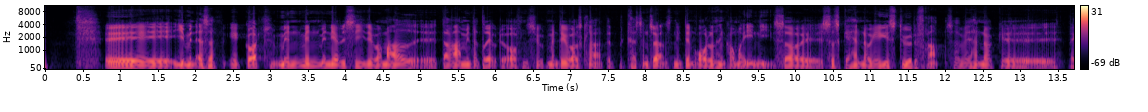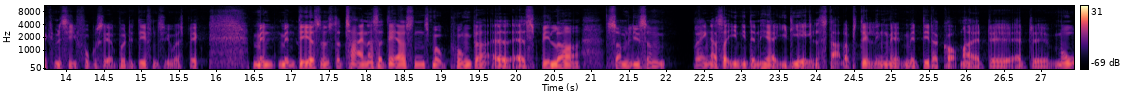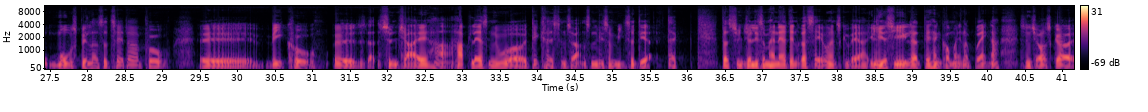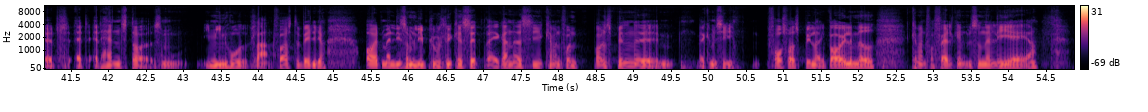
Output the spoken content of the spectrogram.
Øh, jamen altså, øh, godt, men, men, men jeg vil sige, det var meget øh, Darami, der drev det offensivt, men det er jo også klart, at Christian Sørensen i den rolle, han kommer ind i, så, øh, så skal han nok ikke styrte frem, så vil han nok, øh, hvad kan man sige, fokusere på det defensive aspekt. Men, men det, jeg synes, der tegner sig, det er sådan små punkter af, af spillere, som ligesom bringer sig ind i den her ideal startopstilling med, med det, der kommer, at, øh, at øh, Mo, Mo spiller sig tættere på. Øh, VK, øh, synes jeg, har, har pladsen nu, og det Christian Sørensen ligesom viser der, der der synes jeg ligesom, han er den reserve, han skal være. Elias Jæler, det han kommer ind og bringer, synes jeg også gør, at, at, at han står som i min hoved klart første vælger, og at man ligesom lige pludselig kan sætte brækkerne og sige, kan man få en boldspillende, øhm, hvad kan man sige, forsvarsspiller i bøjle med, kan man få Falk ind ved siden af Leaer,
